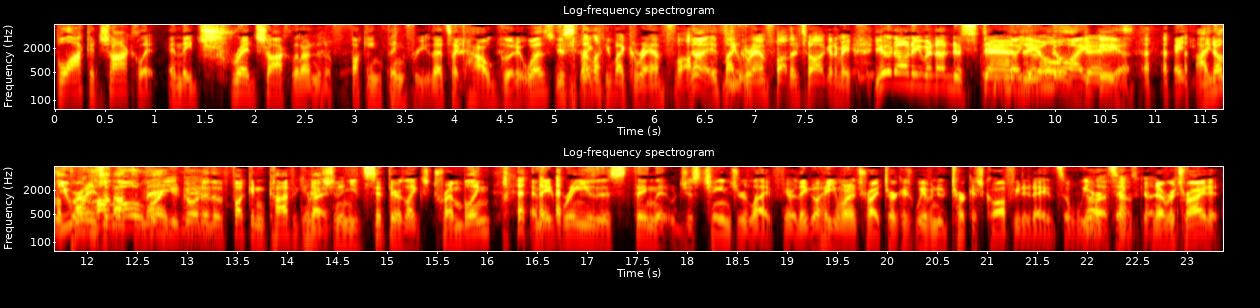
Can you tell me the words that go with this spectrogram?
block of chocolate, and they'd shred chocolate onto the fucking thing for you. That's like how good it was. You sound like, my grandfather. No, my you- grandfather talking to me. You don't even understand No, the you have old no idea. And I know the you point he's about to hungover, make, You'd go to the fucking coffee connection Right. and you'd sit there like trembling, and they'd bring you this thing that would just change your life. Or you know, they go, "Hey, you want to try Turkish? We have a new Turkish coffee today. It's a weird Oh, thing. Never tried it."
